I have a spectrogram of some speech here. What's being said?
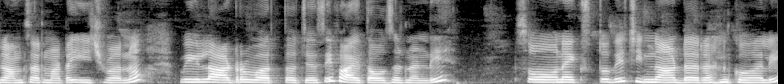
గ్రామ్స్ అనమాట ఈచ్ వన్. వీళ్ళ ఆర్డర్ వర్త్ వచ్చేసి ఫైవ్ థౌజండ్ అండి. సో నెక్స్ట్ది చిన్న ఆర్డర్ అనుకోవాలి.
